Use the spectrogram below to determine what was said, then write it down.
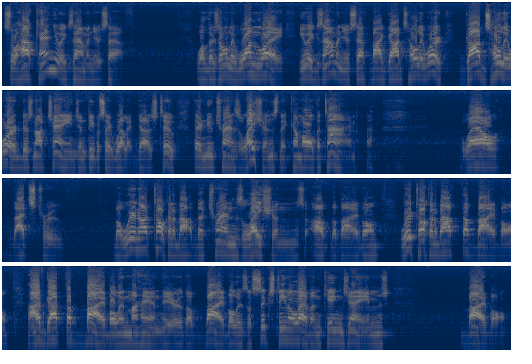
So, how can you examine yourself? Well, there's only one way. You examine yourself by God's holy word. God's holy word does not change, and people say, well, it does too. There are new translations that come all the time. well, that's true. But we're not talking about the translations of the Bible. We're talking about the Bible. I've got the Bible in my hand here. The Bible is a 1611 King James Bible.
